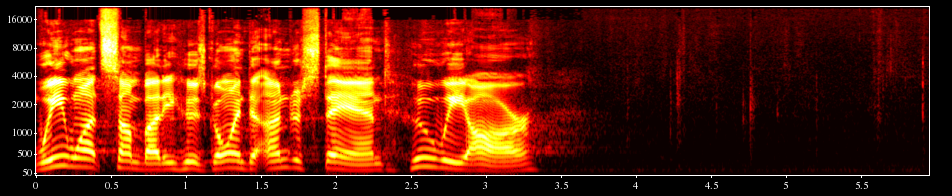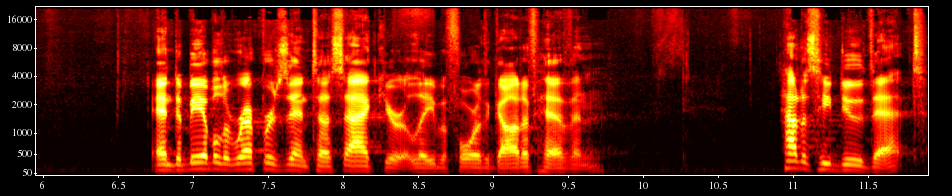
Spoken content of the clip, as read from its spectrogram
We want somebody who's going to understand who we are and to be able to represent us accurately before the God of heaven. How does he do that?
